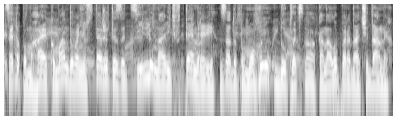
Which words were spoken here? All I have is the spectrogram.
Це допомагає командуванню стежити за ціллю навіть в темряві за допомогою дуплексного каналу передачі даних.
